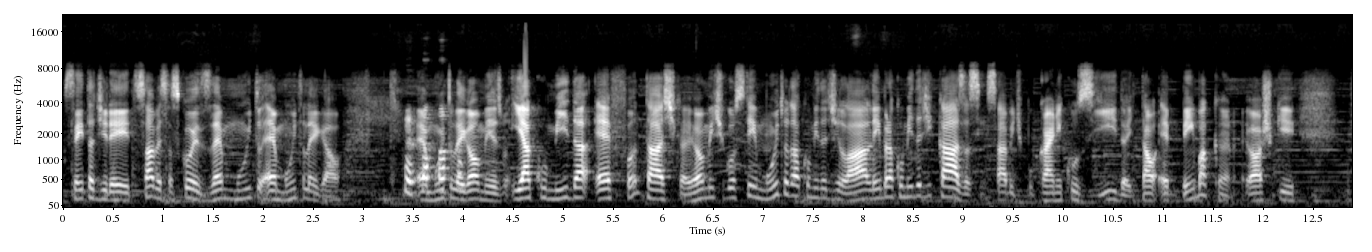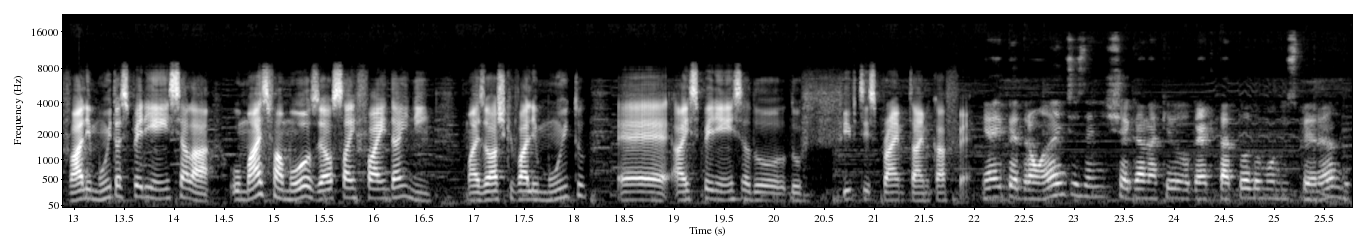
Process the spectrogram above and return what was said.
Senta direito, sabe? Essas coisas. É muito, é muito legal. É muito legal mesmo. E a comida é fantástica. Eu realmente gostei muito da comida de lá. Lembra a comida de casa, assim, sabe? Tipo, carne cozida e tal. É bem bacana. Eu acho que vale muito a experiência lá. O mais famoso é o Sci-Fi Dining. Mas eu acho que vale muito é, a experiência do, do 50s Prime Time Café. E aí, Pedrão, antes da gente chegar naquele lugar que tá todo mundo esperando,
